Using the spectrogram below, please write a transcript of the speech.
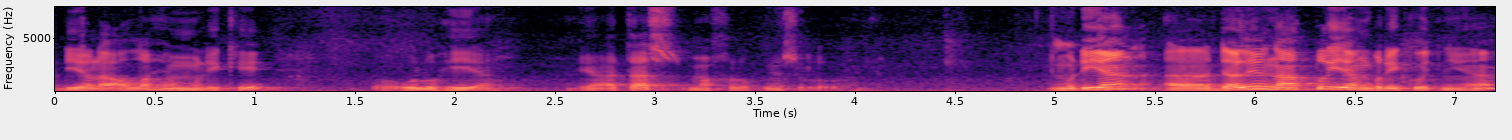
dialah Allah yang memiliki uluhiyah ya atas makhluknya seluruhnya. Kemudian uh, dalil nakli yang berikutnya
